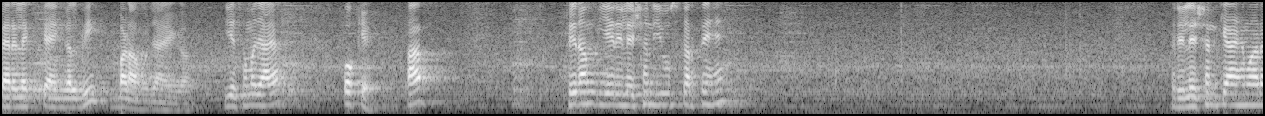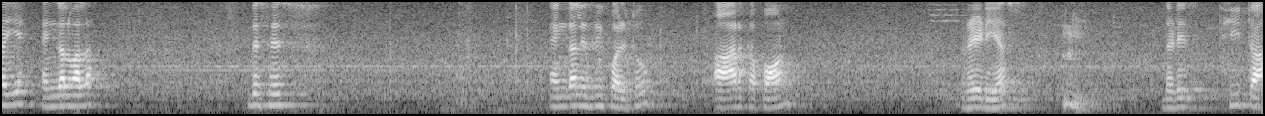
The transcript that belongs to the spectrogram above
पैरेलेक्स का एंगल भी बड़ा हो जाएगा। ये समझ आया? ओके अब फिर हम ये रिलेशन यूज़ करते हैं। रिलेशन क्या है हमारा ये? एंगल वाला। This is angle is equal to arc upon radius that is theta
